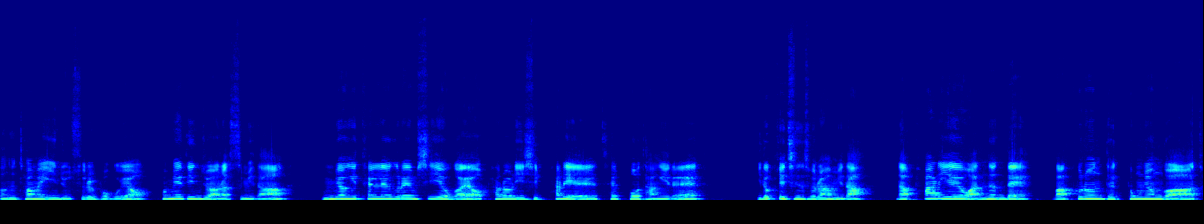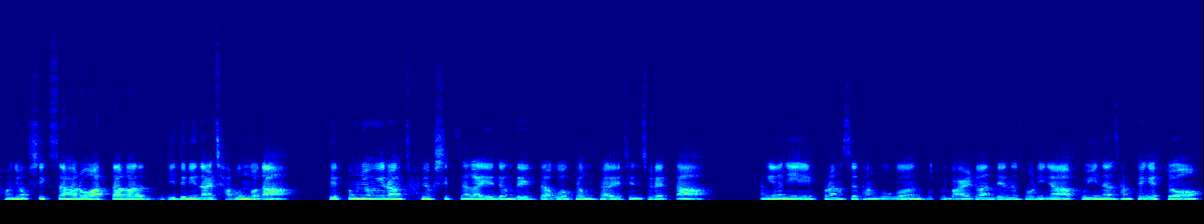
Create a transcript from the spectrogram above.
저는 처음에 이 뉴스를 보고요. 코미디인 줄 알았습니다. 분명히 텔레그램 CEO가요. 8월 28일 체포 당일에 이렇게 진술을 합니다. 나 파리에 왔는데 마크론 대통령과 저녁 식사하러 왔다가 니들이 날 잡은 거다. 대통령이랑 저녁 식사가 예정돼 있다고 경찰에 진술했다. 당연히 프랑스 당국은 무슨 말도 안 되는 소리냐 부인한 상태겠죠.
